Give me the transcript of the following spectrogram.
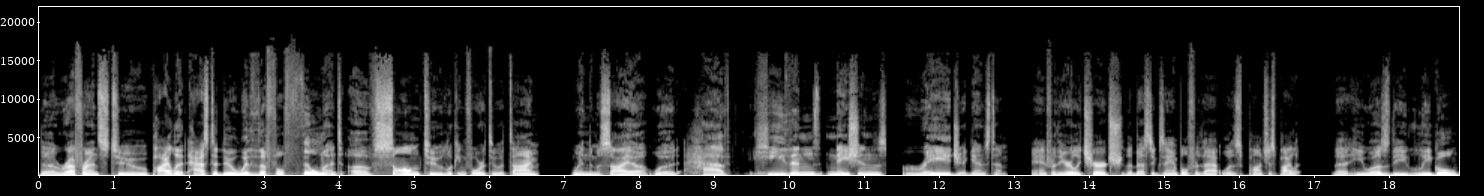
the reference to Pilate has to do with the fulfillment of Psalm 2, looking forward to a time when the Messiah would have heathen nations rage against him. And for the early church, the best example for that was Pontius Pilate, that he was the legal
